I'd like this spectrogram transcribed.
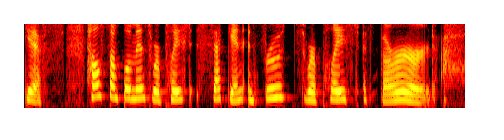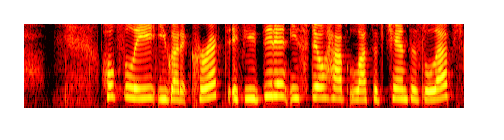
gifts. Health supplements were placed second and fruits were placed third. Ah. Hopefully you got it correct. If you didn't, you still have lots of chances left.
